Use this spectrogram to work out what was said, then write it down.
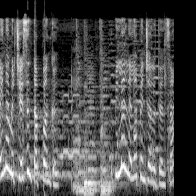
అయినా మీరు చేసిన తప్పు అంకుల్. పిల్లల్ని ఎలా పెంచాలో తెలుసా?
